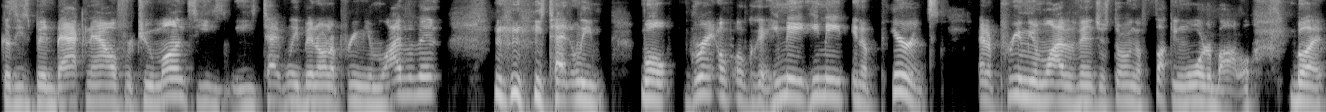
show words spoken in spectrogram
because he's been back now for two months. He's he's technically been on a premium live event. he's technically well, Grant. Oh, okay, he made he made an appearance at a premium live event, just throwing a fucking water bottle. But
